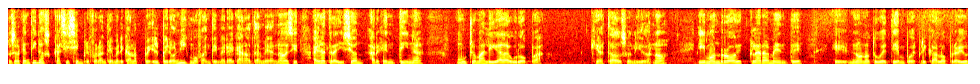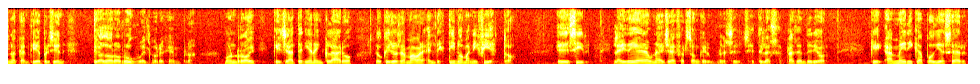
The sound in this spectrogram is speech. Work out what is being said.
los argentinos casi siempre fueron antiamericanos, el peronismo fue antiamericano también, ¿no? Es decir, hay una tradición argentina mucho más ligada a Europa que a Estados Unidos, ¿no? Y Monroy, claramente, eh, no, no tuve tiempo de explicarlo, pero había una cantidad de presidentes, Teodoro Roosevelt, por ejemplo, Monroy, que ya tenían en claro lo que ellos llamaban el destino manifiesto. Es decir, la idea era una de Jefferson, que cité la clase anterior, que América podía ser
